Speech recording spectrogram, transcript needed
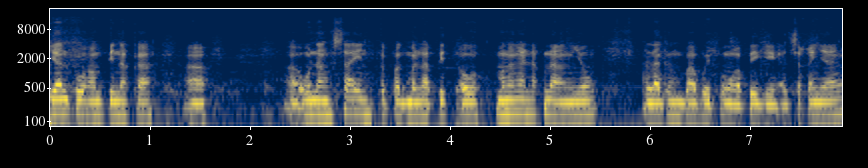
Yan po ang pinaka ah, ah, unang sign kapag malapit o mga anak na ang yung alagang baboy po mga pigi at sa kanyang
